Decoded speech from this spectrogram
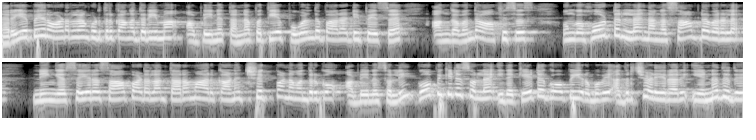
நிறைய பேர் ஆர்டர்லாம் கொடுத்துருக்காங்க தெரியுமா? அப்படின்னு தன்னை பற்றியே புகழ்ந்து பாராட்டி பேச அங்கே வந்த ஆஃபீஸர்ஸ் உங்கள் ஹோட்டலில் நாங்கள் சாப்பிட வரலை. நீங்கள் செய்கிற சாப்பாடெல்லாம் தரமாக இருக்கான்னு செக் பண்ண வந்திருக்கோம் அப்படின்னு சொல்லி கோபி கிட்ட சொல்ல இதை கேட்ட கோபி ரொம்பவே அதிர்ச்சி அடைகிறாரு. என்னது இது?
